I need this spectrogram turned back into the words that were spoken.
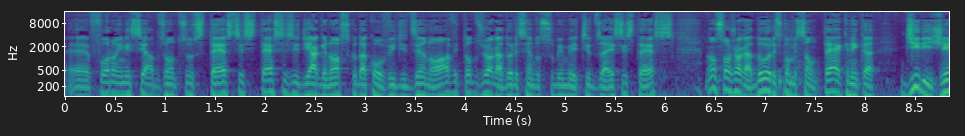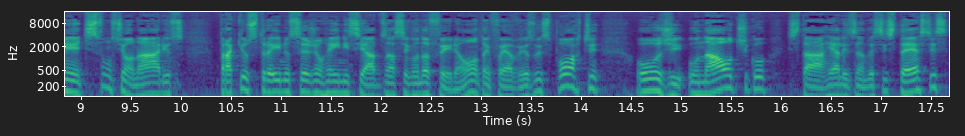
É, foram iniciados ontem os testes, testes de diagnóstico da Covid-19, todos os jogadores sendo submetidos a esses testes. Não só jogadores, comissão técnica, dirigentes, funcionários, para que os treinos sejam reiniciados na segunda-feira. Ontem foi a vez do esporte, hoje o Náutico está realizando esses testes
